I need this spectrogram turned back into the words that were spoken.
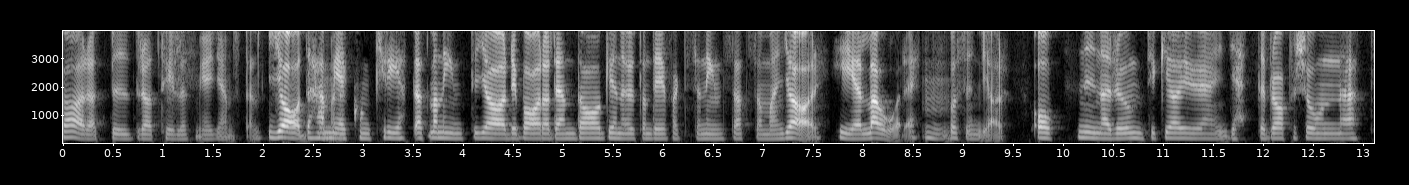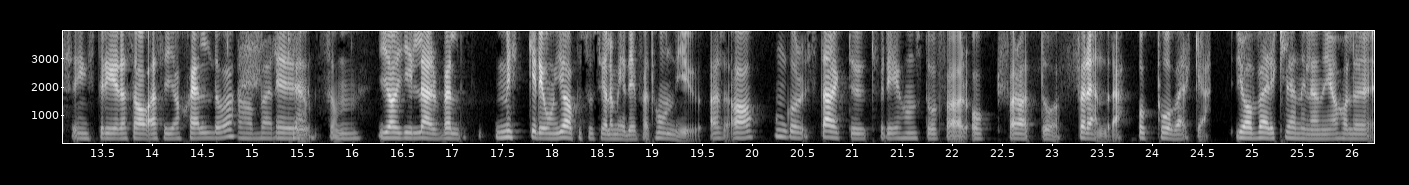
för att bidra till ett mer jämställt Ja, det här samhälle. mer konkret, att man inte gör det bara den dagen utan det är faktiskt en insats som man gör hela året och synliggör. Och Nina Rung tycker jag är en jättebra person att inspireras av. Alltså jag själv då. Ja. Eh, som jag gillar väldigt mycket det hon gör på sociala medier för att hon är ju, alltså ja, hon går starkt ut för det hon står för och för att då förändra och påverka. Ja, verkligen Elena. Jag håller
